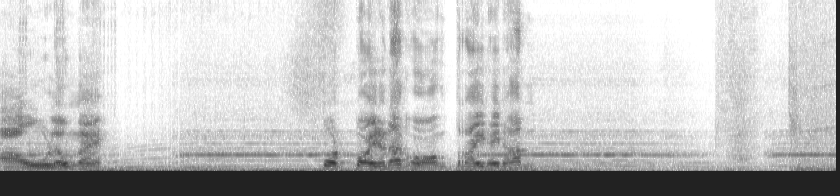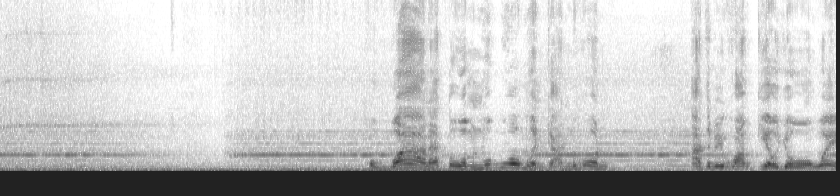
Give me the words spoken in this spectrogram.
เอาแล้วไง ปลดปล่อยทางด้านของไตรไททัน ผมว่านะตัวมันมั่วๆเหมือนกันทุกคน อาจจะมีความเกี่ยวโยงเว้ย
